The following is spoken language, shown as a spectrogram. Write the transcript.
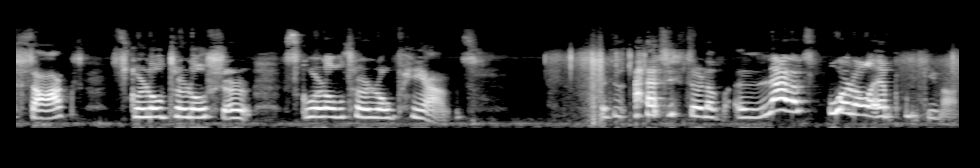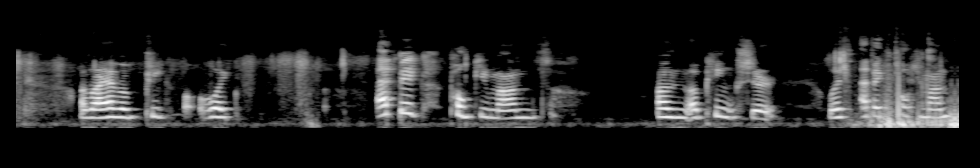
socks, Squirtle Turtle shirt, Squirtle Turtle pants. Which is actually sort of a lot of Squirtle and Pokemon. As I have a peak, like, epic Pokemons on a pink shirt with epic Pokemon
